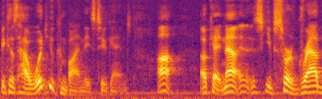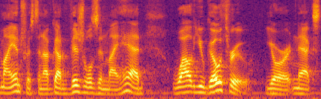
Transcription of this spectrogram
because how would you combine these two games? Ah, okay, now you've sort of grabbed my interest and I've got visuals in my head while you go through your next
